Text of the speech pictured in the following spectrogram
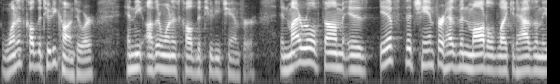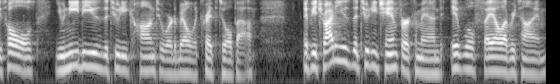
One is called the 2D contour and the other one is called the 2D chamfer. And my rule of thumb is if the chamfer has been modeled like it has on these holes, you need to use the 2D contour to be able to create the toolpath. If you try to use the 2D chamfer command, it will fail every time.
